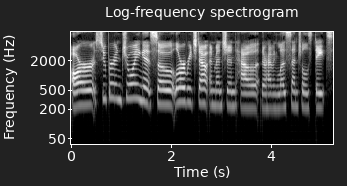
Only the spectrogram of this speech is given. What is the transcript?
are super enjoying it. So Laura reached out and mentioned how they're having Les Essentials dates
